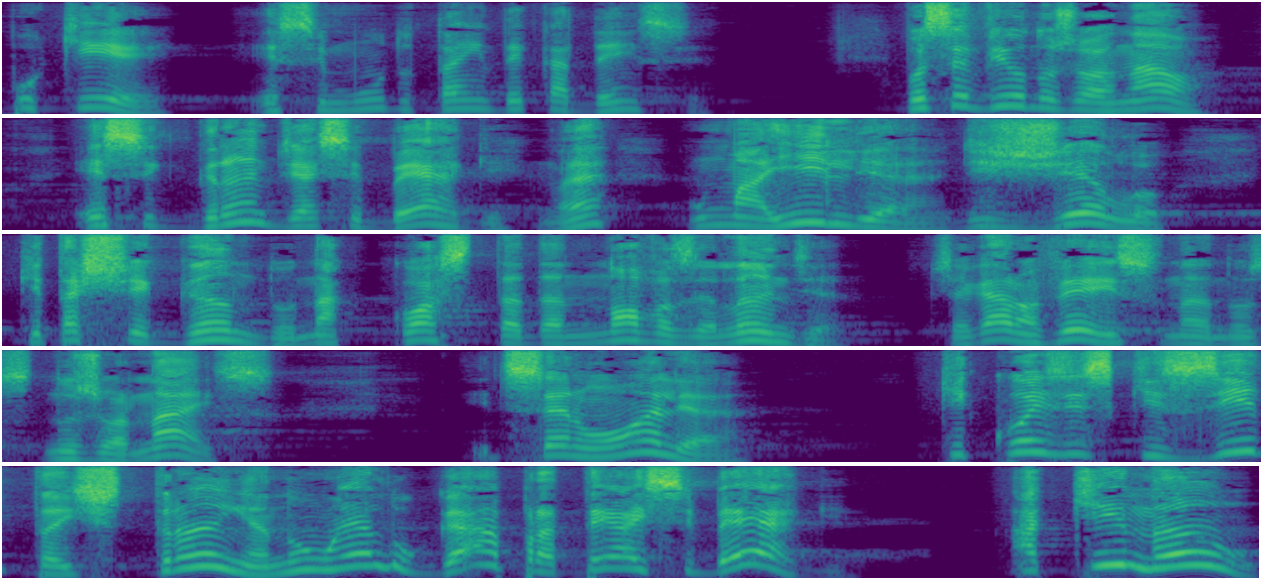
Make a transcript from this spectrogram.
Por quê? Esse mundo está em decadência. Você viu no jornal esse grande iceberg, não é? Uma ilha de gelo que está chegando na costa da Nova Zelândia. Chegaram a ver isso na, nos, nos jornais? E disseram: olha, que coisa esquisita, estranha, não é lugar para ter iceberg. Aqui não.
